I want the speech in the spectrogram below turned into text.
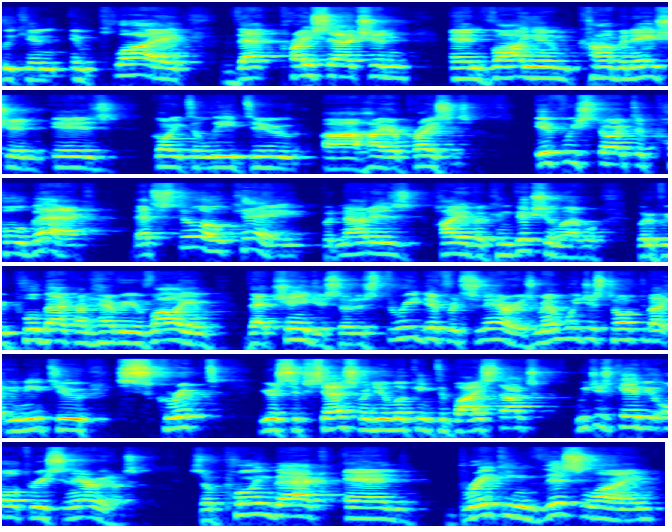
we can imply that price action and volume combination is going to lead to uh, higher prices. If we start to pull back, that's still okay, but not as high of a conviction level. But if we pull back on heavier volume, that changes. So there's three different scenarios. Remember, we just talked about you need to script your success when you're looking to buy stocks. We just gave you all three scenarios. So pulling back and breaking this line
